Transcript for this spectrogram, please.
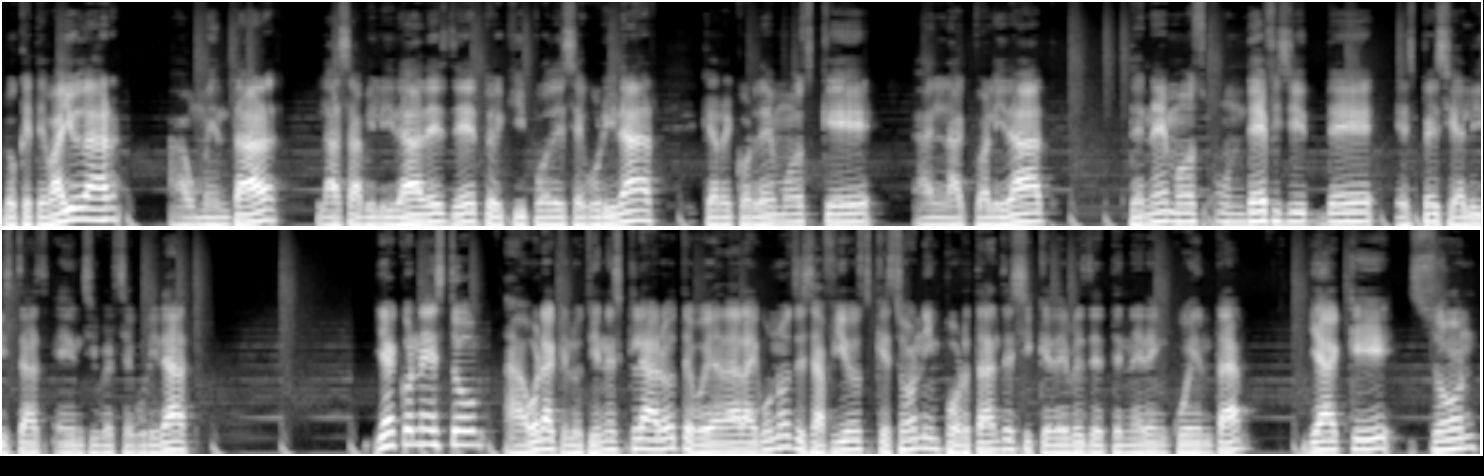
Lo que te va a ayudar a aumentar las habilidades de tu equipo de seguridad, que recordemos que en la actualidad tenemos un déficit de especialistas en ciberseguridad. Ya con esto, ahora que lo tienes claro, te voy a dar algunos desafíos que son importantes y que debes de tener en cuenta, ya que son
